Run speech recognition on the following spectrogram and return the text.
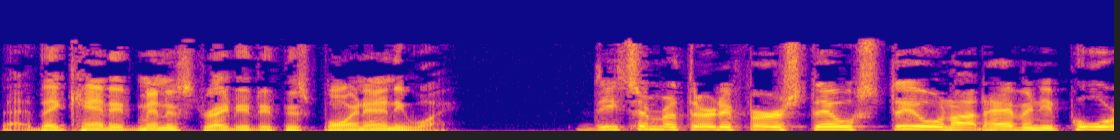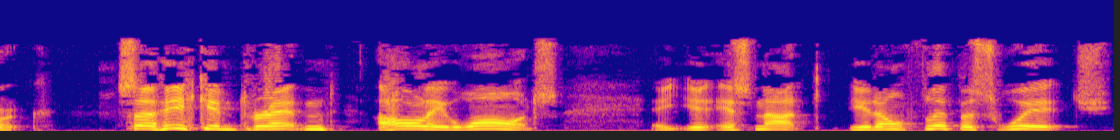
they can't administrate it at this point anyway. December 31st, they'll still not have any pork. So he can threaten all he wants. It's not, you don't flip a switch.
